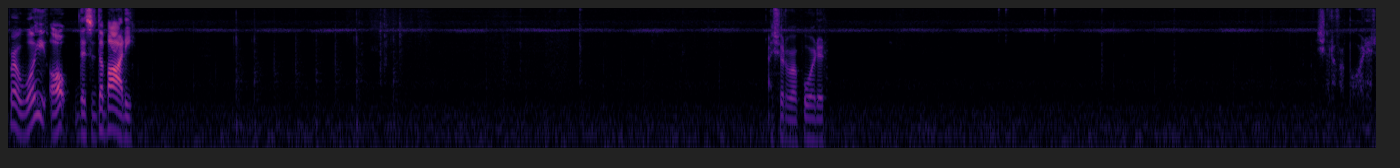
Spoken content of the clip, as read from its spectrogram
Bro, what you- Oh, this is the body. I should have reported. Should have reported.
